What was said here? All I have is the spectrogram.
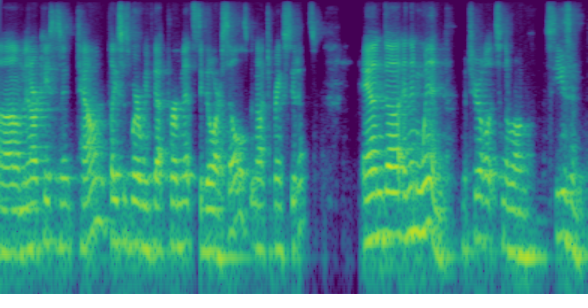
Um, in our cases in town, places where we've got permits to go ourselves, but not to bring students. And, uh, and then when, material that's in the wrong season.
